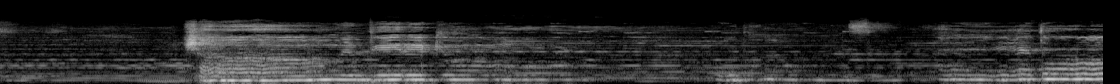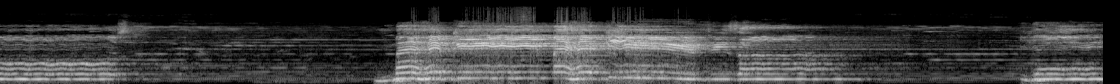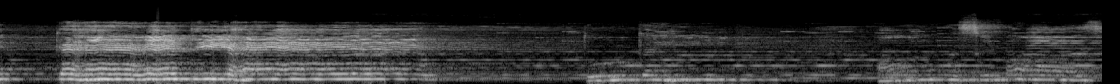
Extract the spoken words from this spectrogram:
शाम फिर क्यों उदास है दोस्त। महकी महकी फिजा ये कहती है, तू कहीं आस पास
